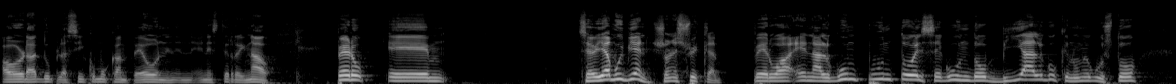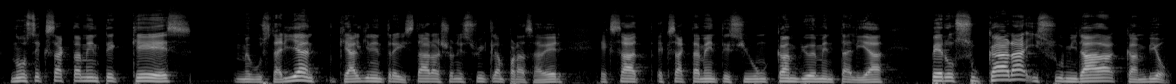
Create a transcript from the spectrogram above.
ahora Duplessis como campeón en, este reinado. Pero em, se veía muy bien Sean Strickland. Pero en algún punto del segundo vi algo que no me gustó. No sé exactamente qué es. Me gustaría que alguien entrevistara a Sean Strickland para saber exactamente si hubo un cambio de mentalidad. Pero su cara y su mirada cambió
